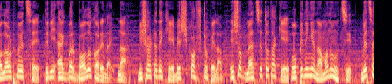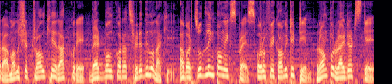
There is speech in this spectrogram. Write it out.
অল আউট হয়েছে, তিনি একবার বলও করে নাই। না, বিষয়টা দেখে বেশ কষ্ট পেলাম। এসব ম্যাচে তো তাকে ওপেনিংয়ে নামানো উচিত। বেচারা মানুষের ট্রল খেয়ে রাগ করে ব্যাট বল করা ছেড়ে দিল নাকি? আবার চুদলিংপং এক্সপ্রেস, ওরফে কমিটির টিম, রংপুর রাইডার্সকে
